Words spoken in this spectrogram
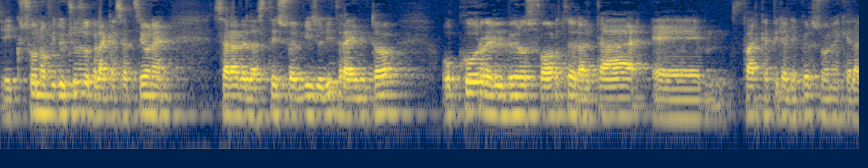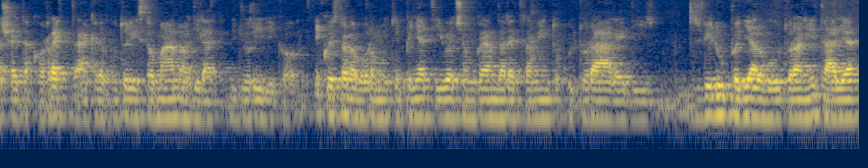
E sono fiducioso che la Cassazione sarà dello stesso avviso di Trento occorre il vero sforzo in realtà è far capire alle persone che è la scelta corretta anche dal punto di vista umano al di là di giuridico e questo è un lavoro molto impegnativo e c'è un grande arretramento culturale di sviluppo e dialogo culturale in Italia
